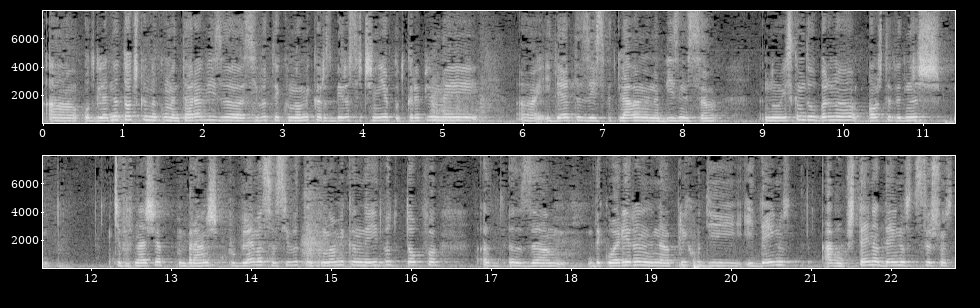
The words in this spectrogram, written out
А, от гледна точка на коментара ви за сивата економика, разбира се, че ние подкрепяме а, идеята за изсветляване на бизнеса, но искам да обърна още веднъж, че в нашия бранш проблема с сивата економика не идва до толкова за деклариране на приходи и дейност, а въобще на дейност всъщност.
